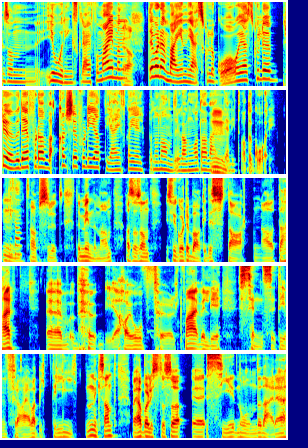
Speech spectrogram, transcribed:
en sånn jordingsgreie for meg. Men Ja. det var den veien jeg skulle gå, og jeg skulle prøve det, for da, kanskje fordi at jeg skal hjelpe noen andre gang, og da veit Mm. jeg litt hva det går. Mm, Ikke sant? absolutt. Det minner meg om altså sånn, Hvis vi går tilbake til starten av dette her eh, Jeg har jo følt meg veldig sensitiv fra jeg var bitte liten. ikke sant? Og jeg har bare lyst til å eh, si noe om det derre,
